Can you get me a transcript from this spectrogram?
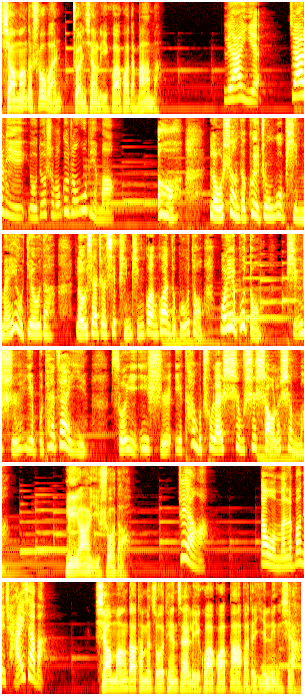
小忙的说完，转向李呱呱的妈妈：“李阿姨，家里有丢什么贵重物品吗？”哦，楼上的贵重物品没有丢的，楼下这些瓶瓶罐罐的古董我也不懂，平时也不太在意，所以一时也看不出来是不是少了什么。李阿姨说道：“这样啊，那我们来帮你查一下吧。”小忙道他们昨天在李呱呱爸爸的引领下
